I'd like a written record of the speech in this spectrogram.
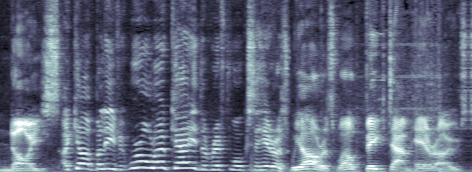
Nice. I can't believe it. We're all okay. The Riftwalkers are heroes. We are as well. Big damn heroes.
